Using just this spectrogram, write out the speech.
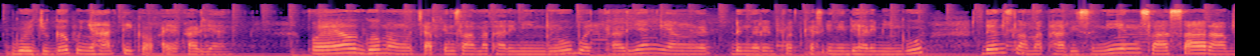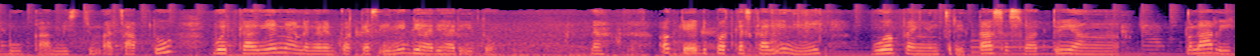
Gue juga punya hati kok kayak kalian. Well, gue mau ngucapin selamat hari Minggu buat kalian yang dengerin podcast ini di hari Minggu dan selamat hari Senin, Selasa, Rabu, Kamis, Jumat, Sabtu buat kalian yang dengerin podcast ini di hari-hari itu. Nah, oke okay, di podcast kali ini gue pengen cerita sesuatu yang menarik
